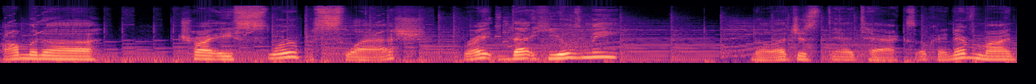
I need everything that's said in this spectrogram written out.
I'm gonna try a Slurp Slash. Right? That heals me? No, that just attacks. Okay, never mind.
